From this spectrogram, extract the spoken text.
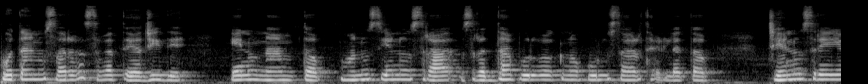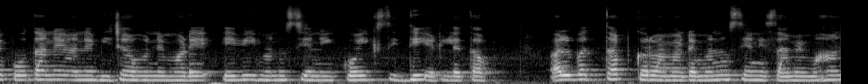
પોતાનું સર્વસ્વ ત્યજી દે એનું નામ તપ. મનુષ્યનો શ્રદ્ધાપૂર્વકનો પુરુષાર્થ એટલે તપ. જેનું શ્રેય પોતાને અને બીજાઓને મળે એવી મનુષ્યની કોઈક સિદ્ધિ એટલે તપ. અલબત્ત તપ કરવા માટે મનુષ્યની સામે મહાન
